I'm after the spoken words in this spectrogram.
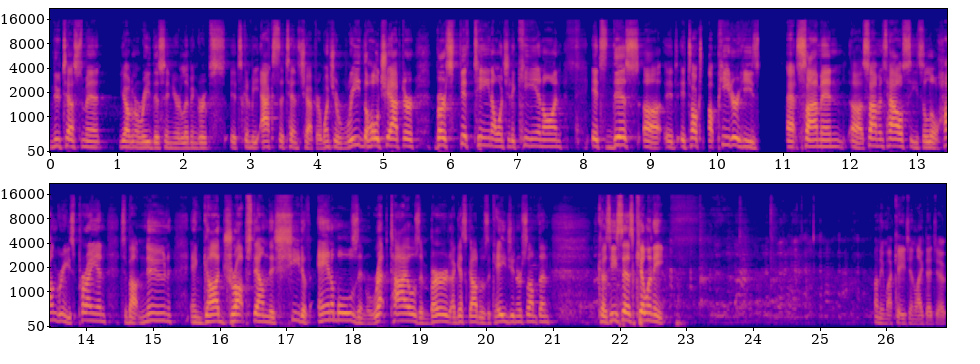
New Testament, y'all gonna read this in your living groups. It's gonna be Acts the 10th chapter. I want you to read the whole chapter. Verse 15, I want you to key in on. It's this, uh, it, it, talks about Peter. He's at Simon, uh, Simon's house. He's a little hungry. He's praying. It's about noon, and God drops down this sheet of animals and reptiles and birds. I guess God was a Cajun or something, because he says, kill and eat. I need my Cajun like that joke.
